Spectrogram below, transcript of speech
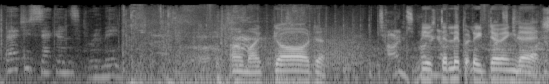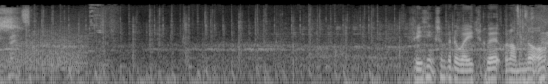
Thirty seconds remaining. Oh my god. He is deliberately doing this. If he thinks I'm gonna rage quit, well I'm not.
